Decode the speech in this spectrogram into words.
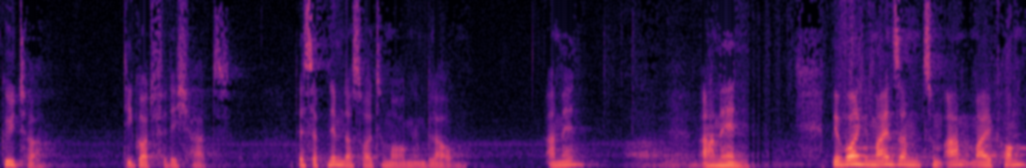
Güter, die Gott für dich hat. Deshalb nimm das heute Morgen im Glauben. Amen. Amen. Amen. Wir wollen gemeinsam zum Abendmahl kommen.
